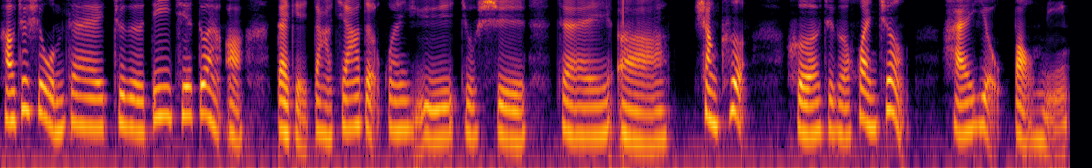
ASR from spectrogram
好，这是我们在这个第一阶段啊，带给大家的关于就是在啊、呃、上课和这个换证还有报名。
